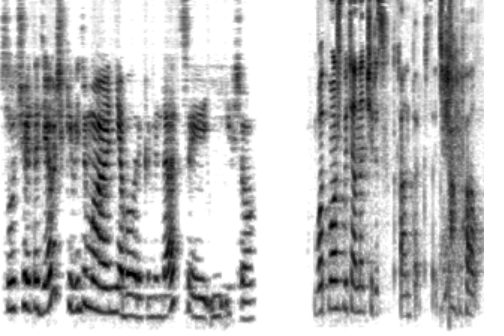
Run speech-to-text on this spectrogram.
В случае этой девочки, видимо, не было рекомендации, и, и все. Вот, может быть, она через Хантер, кстати, попала.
